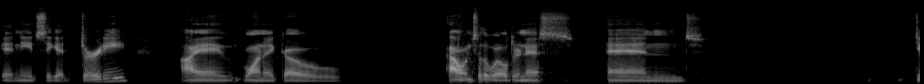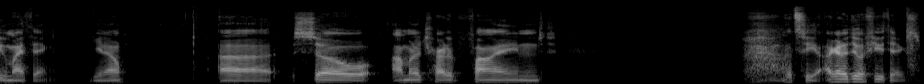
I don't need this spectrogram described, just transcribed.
It needs to get dirty. I want to go out into the wilderness and do my thing, you know? Uh, so I'm going to try to find. Let's see, I got to do a few things.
